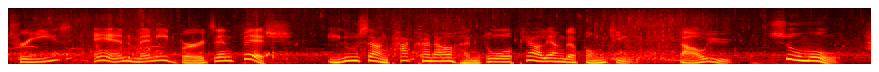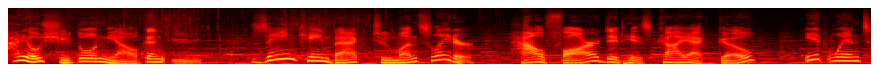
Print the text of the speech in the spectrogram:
trees, and many birds and fish. 一路上，他看到很多漂亮的风景，岛屿、树木，还有许多鸟跟鱼。Zane came back two months later. How far did his kayak go? It went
